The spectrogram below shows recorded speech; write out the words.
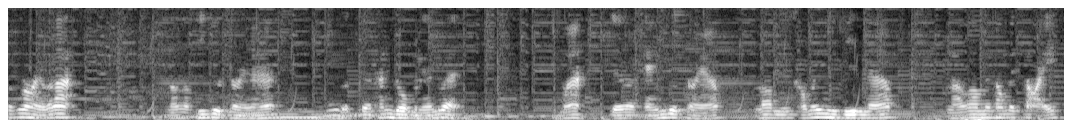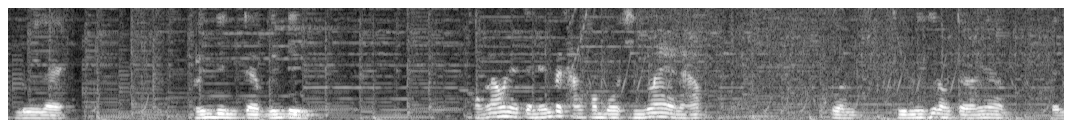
สักหน่อยวะล่ะลองกับพี่หยุดหน่อยนะฮะเดี๋ยวเจอท่านโยมเหมือนกันด้วย มาเจอแก๊งหยุดหน่อยครับรอบนี้เขาไม่มีบินนะครับ เราก็ไม่ต้องไปสอยลุยเลย พื้นดินเจอพื้นดิน ของเราเนี่ยจะเน้นไปทางคอมโบชิ้นแรกนะครับ ส่วนทีมนี้ที่เราเจอเนี่ยเป็น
